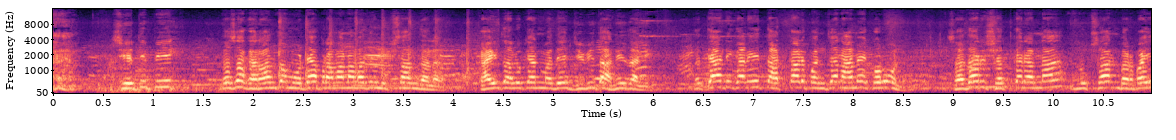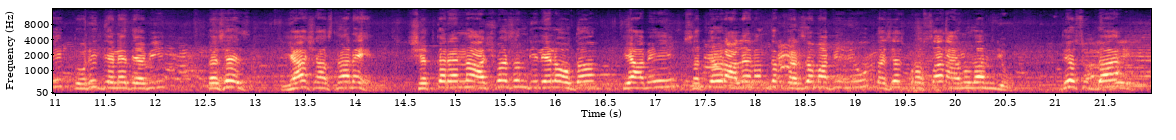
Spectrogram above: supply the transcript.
शेतीपीक जसं घरांचं मोठ्या प्रमाणामध्ये नुकसान झालं. काही तालुक्यांमध्ये जीवितहानी झाली. तर त्या ठिकाणी तात्काळ पंचनामे करून सदर शेतकऱ्यांना नुकसान भरपाई त्वरित देण्यात यावी. तसेच या शासनाने शेतकऱ्यांना आश्वासन दिलेलं होतं की आम्ही सत्तेवर आल्यानंतर कर्जमाफी देऊ तसेच प्रोत्साहन अनुदान देऊ. ते सुद्धा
